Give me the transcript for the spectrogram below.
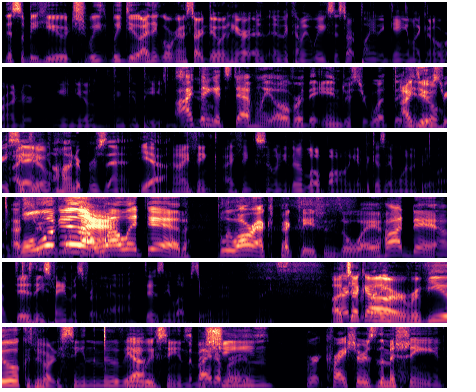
this will be huge. We we do. I think what we're gonna start doing here in, in the coming weeks is start playing a game like an over under. Me and you can compete. And see I think it's definitely over the industry. What the I do, industry's I do. hundred percent. Yeah. And I think I think Sony they're lowballing it because they want to be like, That's well, true. look at how that. well it did. Blew our expectations away. Hot damn. Disney's famous for that. Yeah. Disney loves doing that. Nice. Uh, right, check out our review because we've already seen the movie. Yeah. We've seen the Spider-Verse. machine. Bert Kreischer's The Machine.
